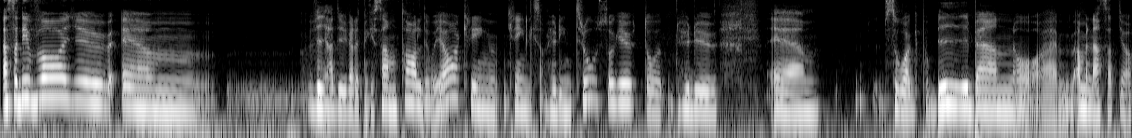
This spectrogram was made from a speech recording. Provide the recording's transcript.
alltså det var ju... Um, vi hade ju väldigt mycket samtal, du och jag, kring, kring liksom hur din tro såg ut och hur du um, såg på Bibeln och ja, men alltså att jag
